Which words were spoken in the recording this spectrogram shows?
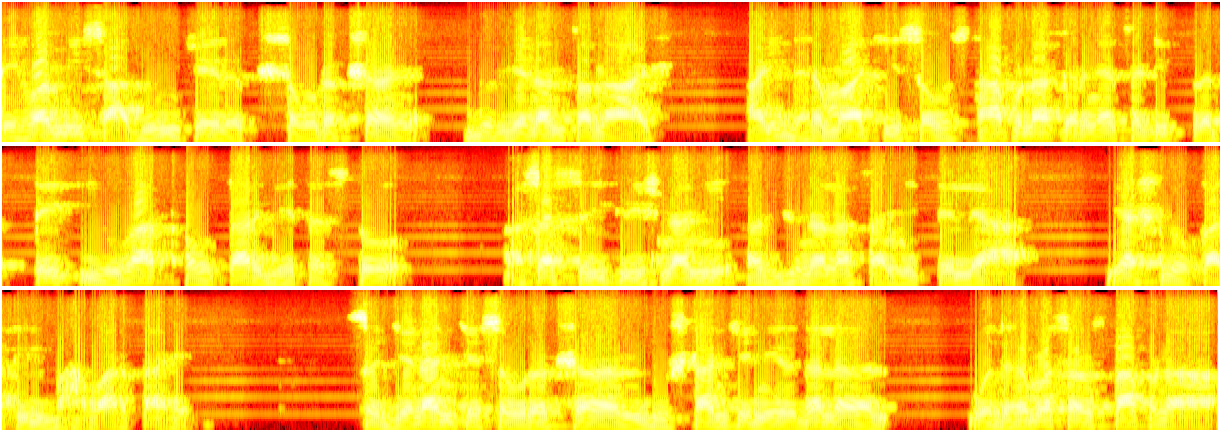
तेव्हा मी साधूंचे संरक्षण दुर्जनांचा नाश आणि धर्माची संस्थापना करण्यासाठी प्रत्येक युगात अवतार घेत असतो असा श्रीकृष्णांनी अर्जुनाला सांगितलेल्या या श्लोकातील भावार्थ आहे. सज्जनांचे संरक्षण दुष्टांचे निर्दलन व धर्मसंस्थापना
